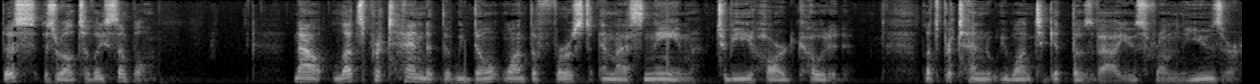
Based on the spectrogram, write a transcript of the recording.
This is relatively simple. Now, let's pretend that we don't want the first and last name to be hard-coded. Let's pretend we want to get those values from the user.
